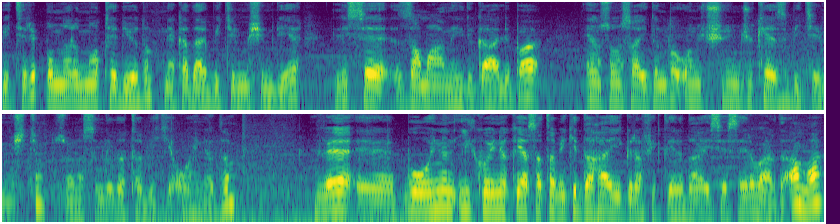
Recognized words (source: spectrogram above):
bitirip bunları not ediyordum. Ne kadar bitirmişim diye. Lise zamanıydı galiba. En son saydığımda 13. kez bitirmiştim. Sonrasında da tabii ki oynadım. Ve e, bu oyunun ilk oyuna kıyasla tabii ki daha iyi grafikleri, daha iyi sesleri vardı ama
